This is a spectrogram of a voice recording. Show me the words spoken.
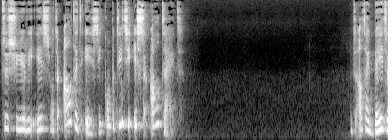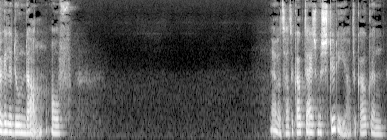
tussen jullie is, wat er altijd is. Die competitie is er altijd. Het altijd beter willen doen dan. Of Ja, dat had ik ook tijdens mijn studie. Had ik ook een,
